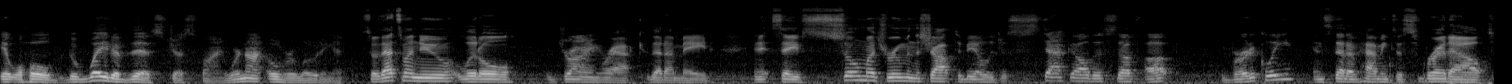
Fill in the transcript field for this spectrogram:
it will hold the weight of this just fine. We're not overloading it. So that's my new little drying rack that I made. And it saves so much room in the shop to be able to just stack all this stuff up vertically instead of having to spread out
